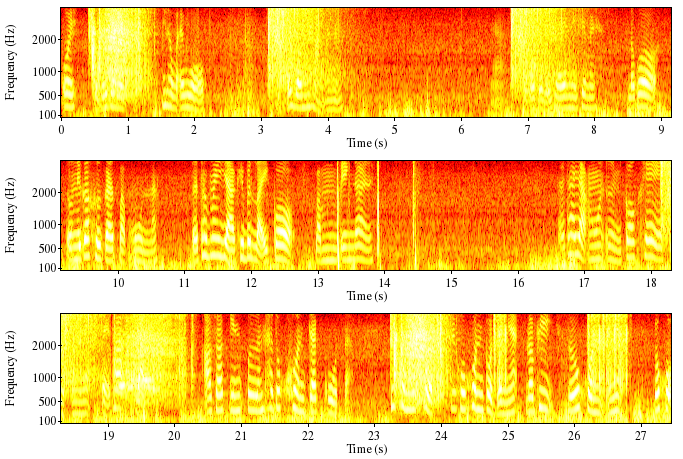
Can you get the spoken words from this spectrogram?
โอ้ยกดไม่ได้นี่ทำไอวอลไอวอลมีหางมันนะอะปกติเราใช้อันนี้ใช่ไหม แล้วก็ตรงนี้ก็คือการปรับมุนนะ แต่ถ้าไม่อยากให้เป็นไหลก็ปรับเองได้นะแต่ถ้าอยากมุนอื่นก็แค่กดตรงเนี้ยแต่ถ้าอยากเอาสกินปืนถ้าทุกคนจะกดอะทุกคน กดทุกคนกดอย่างเงี้ย แล้วพี่แล้วทุกคนอะอันเนี้ยทุกคน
